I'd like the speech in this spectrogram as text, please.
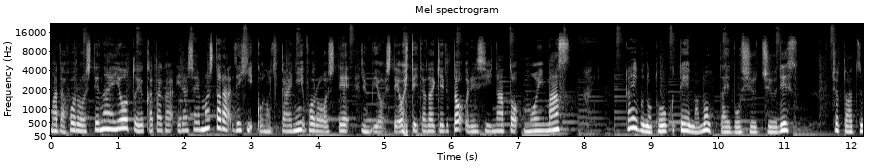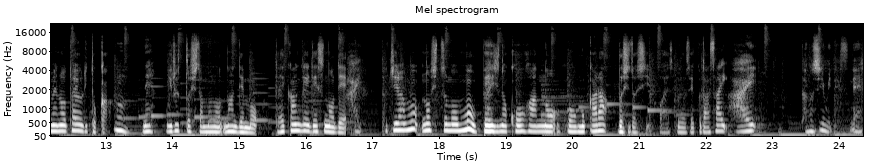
まだフォローしてないよという方がいらっしゃいましたら是非この機会にフォローして準備をしておいていただけると嬉しいなと思います。ライブのトークテーマも大募集中です。ちょっと厚めのお便りとか、うん、ねゆるっとしたもの何でも大歓迎ですので、はいこちらもの質問もページの後半のフォームからどしどしお寄せください。はい楽しみですね。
